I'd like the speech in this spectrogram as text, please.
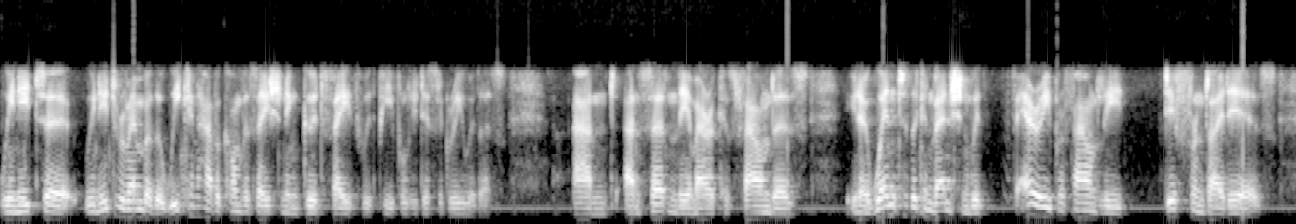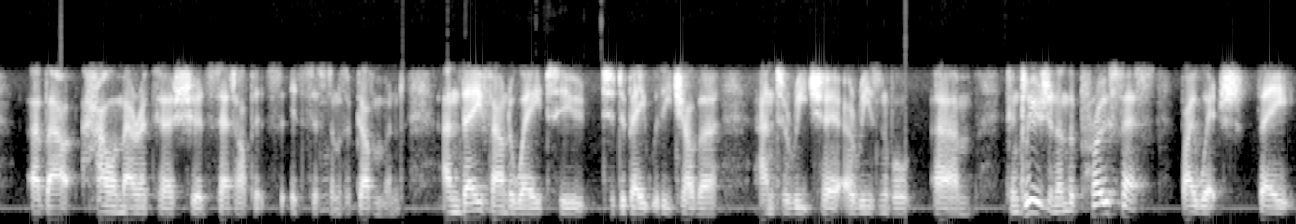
we need to we need to remember that we can have a conversation in good faith with people who disagree with us, and and certainly America's founders, you know, went to the convention with very profoundly different ideas about how America should set up its its systems of government, and they found a way to to debate with each other and to reach a, a reasonable um, conclusion. And the process by which they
